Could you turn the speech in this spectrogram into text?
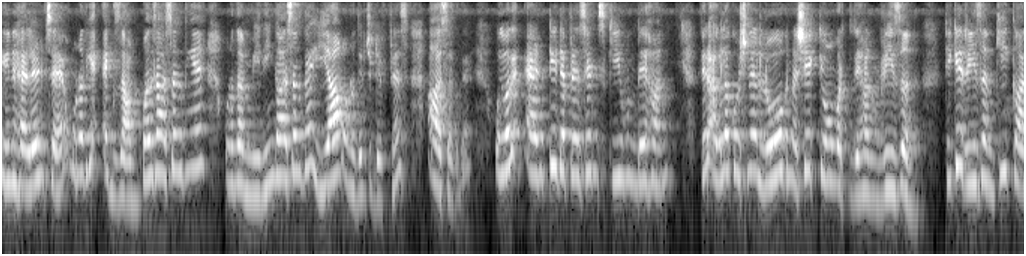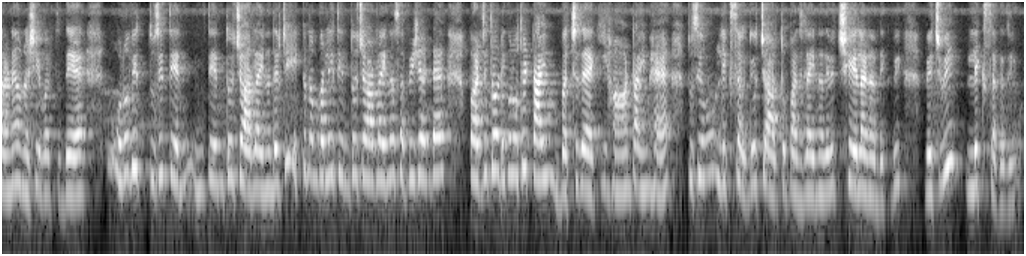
ਇਨਹੈਲੈਂਟਸ ਹੈ, ਉਹਨਾਂ ਦੀਆਂ ਐਗਜ਼ਾਮਪਲਸ ਆ ਸਕਦੀਆਂ ਉਹਨਾਂ ਦਾ ਮੀਨਿੰਗ ਆ ਸਕਦਾ ਹੈ ਜਾਂ ਉਹਨਾਂ ਦੇ ਵਿੱਚ ਡਿਫਰੈਂਸ ਆ ਸਕਦਾ ਹੈ। ਉਹਦੇ ਬਾਅਦ ਐਂਟੀ ਡਿਪਰੈਸੈਂਟਸ ਕੀ ਹੁੰਦੇ ਹਨ? ਫਿਰ ਅਗਲਾ ਕੁਐਸਚਨ ਹੈ, ਲੋਕ ਨਸ਼ੇ ਕਿਉਂ ਵਰਤਦੇ ਹਨ? ਰੀਜ਼ਨ ਠੀਕ ਹੈ ਰੀਜ਼ਨ ਕੀ ਕਾਰਨ ਹੈ, ਉਹ ਨਸ਼ੇ ਵਰਤਦੇ ਹੈ। ਉਹਨੂੰ ਵੀ ਤੁਸੀਂ ਤਿੰਨ ਤਿੰਨ ਤੋਂ ਚਾਰ ਲਾਈਨਾਂ ਦੇ ਵਿੱਚ, ਇੱਕ ਨੰਬਰ ਲਈ ਤਿੰਨ ਤੋਂ ਚਾਰ ਲਾਈਨਾਂ ਸਫੀਸ਼ੀਐਂਟ ਹੈ, ਪਰ ਜੇ ਤੁਹਾਡੇ ਕੋਲ ਉੱਥੇ ਟਾਈਮ ਬਚਦਾ ਹੈ ਕਿ ਹਾਂ ਟਾਈਮ ਹੈ, ਤੁਸੀਂ ਉਹਨੂੰ ਲਿਖ ਸਕਦੇ ਹੋ ਚਾਰ ਤੋਂ ਪੰਜ ਲਾਈਨਾਂ ਦੇ ਵਿੱਚ, ਛੇ ਲਾਈਨਾਂ ਦੇ ਵੀ, ਵਿੱਚ ਵੀ ਲਿਖ ਸਕਦੇ ਹੋ।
